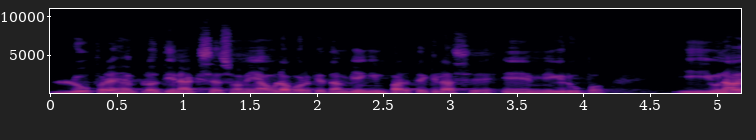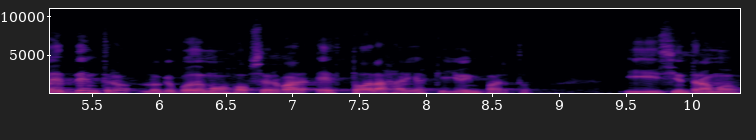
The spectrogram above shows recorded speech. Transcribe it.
Luz, por ejemplo, tiene acceso a mi aula porque también imparte clase en mi grupo. Y una vez dentro, lo que podemos observar es todas las áreas que yo imparto. Y si entramos,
